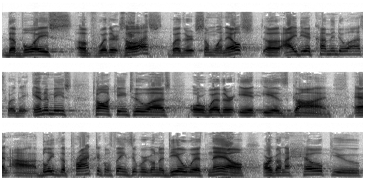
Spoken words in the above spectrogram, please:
the voice of whether it's us, whether it's someone else uh, idea coming to us, whether the enemies talking to us, or whether it is God. And I believe the practical things that we're going to deal with now are going to help you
